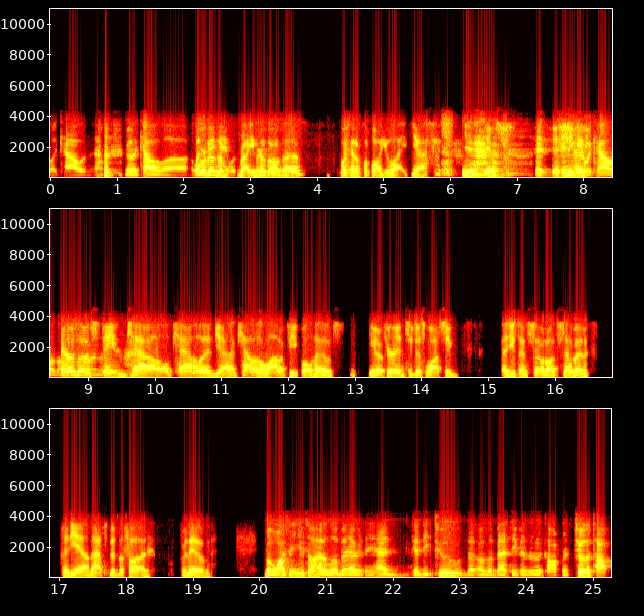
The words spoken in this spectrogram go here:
like Cal and like Cal. Uh, But Oregon depends game on, right. Depends on what kind of what kind of football you like. Yes. Yeah. If any game with Cal is Arizona fun. State and Cal, Cal and yeah, Cal and a lot of people have. You know, if you're into just watching, as you said, seven on seven, then yeah, that's been the fun for them. But Washington, Utah had a little bit of everything. Had good de- two the, of the best defenses in the conference, two of the top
